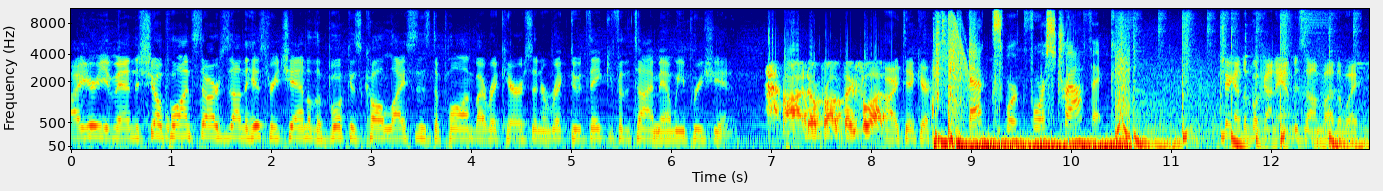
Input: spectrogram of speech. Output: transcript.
I hear you, man. The show Pawn Stars is on the History Channel. The book is called License to Pawn by Rick Harrison. And Rick, dude, thank you for the time, man. We appreciate it. Uh, no problem. Thanks a lot. All right, take care. X Workforce Traffic. Check out the book on Amazon, by the way.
